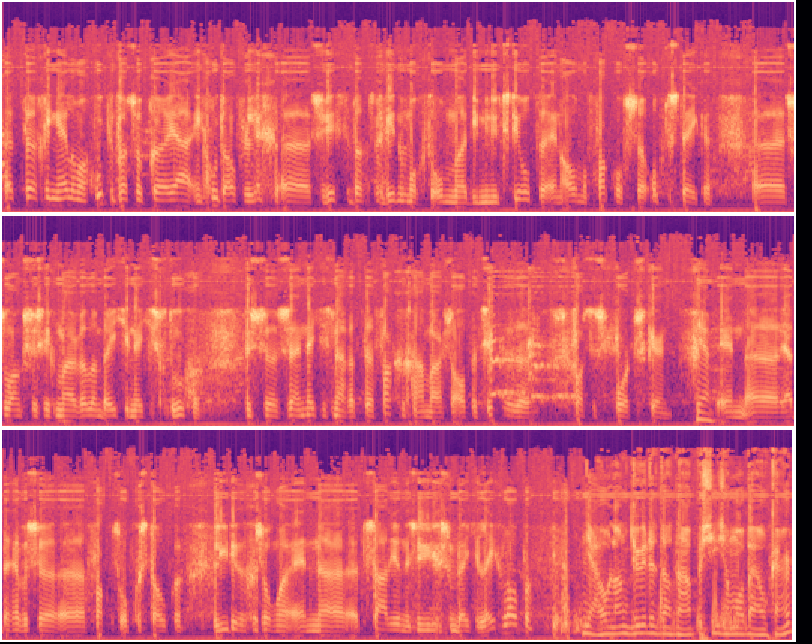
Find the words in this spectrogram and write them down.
Het eh, ging helemaal goed. Het was ook eh, ja, in goed overleg. Eh, ze wisten dat ze winnen mochten om die minuut stilte en allemaal fakkels op te steken. zolang ze zich maar wel een beetje netjes gedroegen. Dus ze zijn netjes naar het vak gegaan waar ze altijd zitten, de vaste supporterskern. Ja. En eh, ja, daar hebben ze fakkels opgestoken, liederen gezongen en eh, het stadion is nu dus een beetje leeggelopen. Ja, hoe lang duurde dat nou precies allemaal bij elkaar?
